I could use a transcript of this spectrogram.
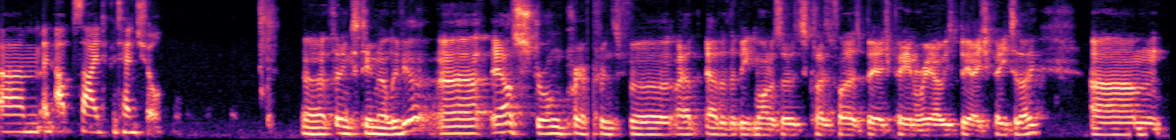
um, an upside potential? Uh, thanks, Tim and Olivia. Uh, our strong preference for out, out, of the big miners, so it's classified as BHP and Rio, is BHP today. Um,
